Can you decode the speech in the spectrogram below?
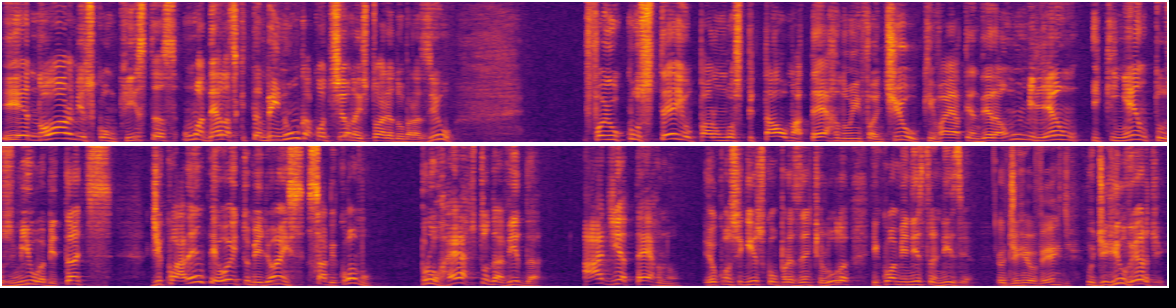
e enormes conquistas, uma delas que também nunca aconteceu na história do Brasil, foi o custeio para um hospital materno infantil que vai atender a 1 milhão e 500 mil habitantes, de 48 milhões, sabe como? Para o resto da vida, ad eterno. Eu consegui isso com o presidente Lula e com a ministra Nízia. O de Rio Verde? O de Rio Verde.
